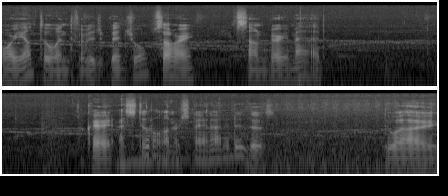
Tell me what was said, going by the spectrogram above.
Oriental individual. Sorry. You sound very mad. Okay, I still don't understand how to do this. Do I...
